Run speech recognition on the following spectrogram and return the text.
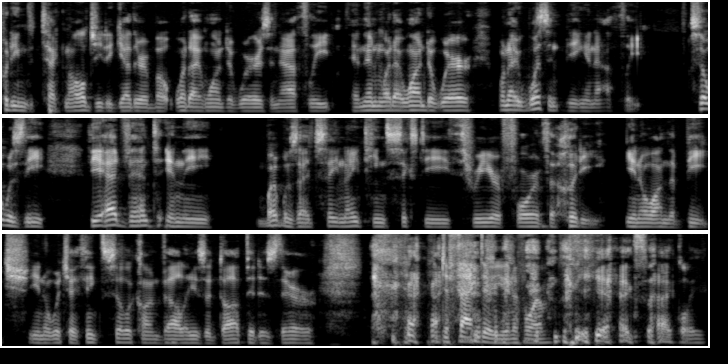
putting the technology together about what I wanted to wear as an athlete and then what I wanted to wear when I wasn't being an athlete. So it was the, the advent in the, what was I'd say 1963 or four of the hoodie you know, on the beach, you know, which I think Silicon Valley has adopted as their de facto uniform. yeah, exactly.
